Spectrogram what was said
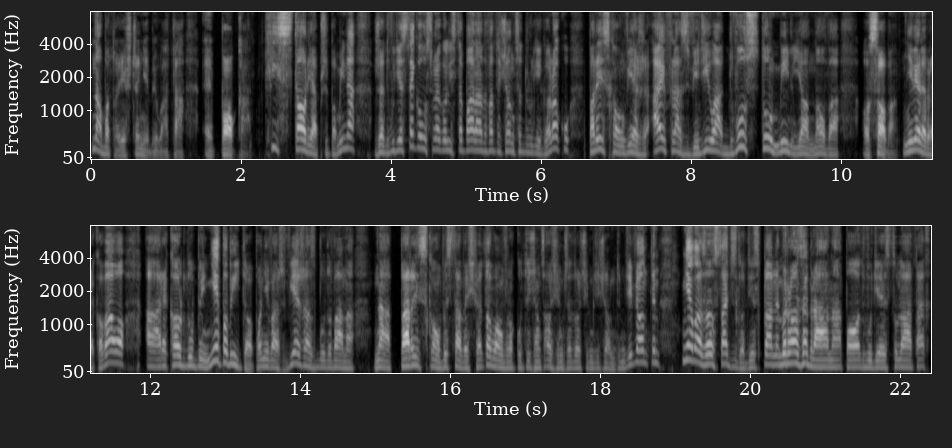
no bo to jeszcze nie była ta epoka. Historia przypomina, że 28 listopada 2002 roku paryską wieżę Eiffla zwiedziła 200-milionowa osoba. Niewiele brakowało, a rekordu by nie pobito, ponieważ wieża zbudowana na paryską wystawę światową w roku 1889 miała zostać zgodnie z planem rozebrana po 20 latach,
